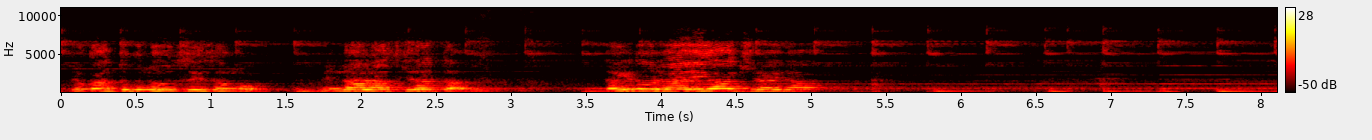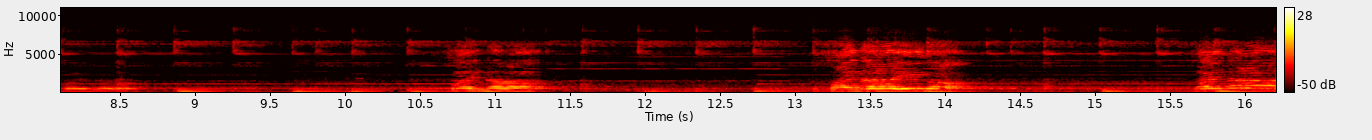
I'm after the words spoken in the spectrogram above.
助監督の臼井さんもみんな俺は好きだった。だけど俺は映画は嫌いだ。さよなら。さよなら。さよなら映画。さよなら。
